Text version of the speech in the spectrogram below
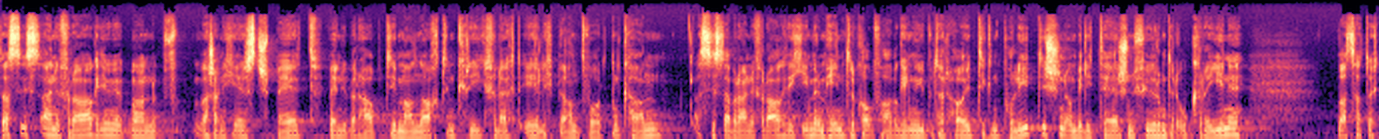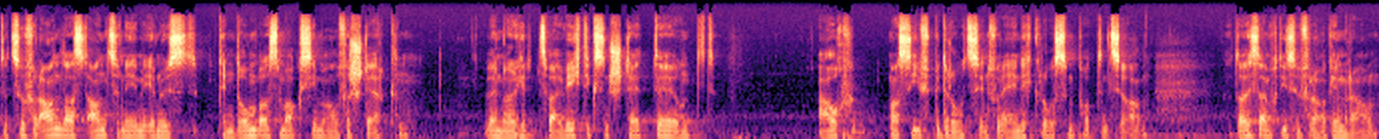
Das ist eine Frage, die man wahrscheinlich erst spät, wenn überhaupt, mal nach dem Krieg vielleicht ehrlich beantworten kann. Es ist aber eine Frage, die ich immer im Hinterkopf habe gegenüber der heutigen politischen und militärischen Führung der Ukraine. Was hat euch dazu veranlasst anzunehmen, ihr müsst den Donbass maximal verstärken? Wenn eure zwei wichtigsten Städte und auch massiv bedroht sind von ähnlich großem Potenzial. Da ist einfach diese Frage im Raum.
